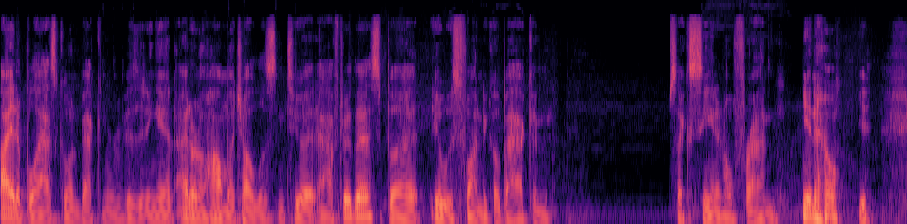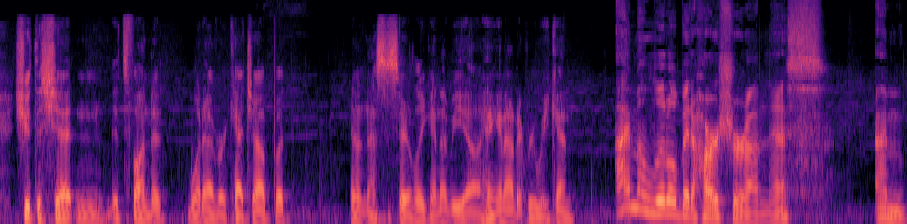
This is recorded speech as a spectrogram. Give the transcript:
I had a blast going back and revisiting it. I don't know how much I'll listen to it after this, but it was fun to go back and it's like seeing an old friend. You know, you shoot the shit and it's fun to whatever catch up, but you're not necessarily going to be uh, hanging out every weekend. I'm a little bit harsher on this. I'm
